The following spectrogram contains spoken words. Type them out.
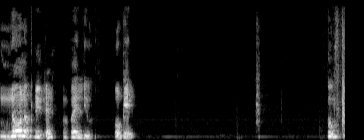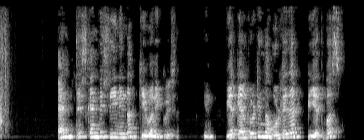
non-updated values. Okay. And this can be seen in the given equation. In, we are calculating the voltage at pth bus.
